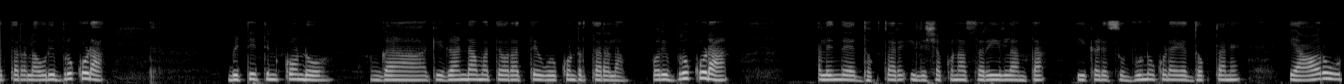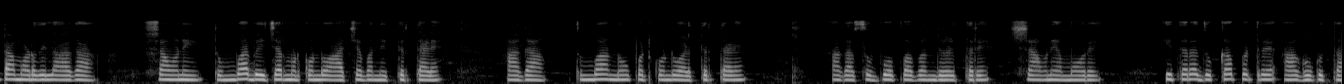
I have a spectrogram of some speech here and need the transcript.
ಇರ್ತಾರಲ್ಲ ಅವರಿಬ್ಬರು ಕೂಡ ಬಿಟ್ಟು ತಿನ್ಕೊಂಡು ಗಾ, ಆಕಿ ಗಂಡ ಮತ್ತು ಅವ್ರ ಅತ್ತೆ ಉಳ್ಕೊಂಡಿರ್ತಾರಲ್ಲ ಅವರಿಬ್ಬರು ಕೂಡ ಅಲ್ಲಿಂದ ಎದ್ದೋಗ್ತಾರೆ. ಇಲ್ಲಿ ಶಕುನ ಸರಿ ಇಲ್ಲ ಅಂತ. ಈ ಕಡೆ ಸುಬ್ಬುನು ಕೂಡ ಎದ್ದೋಗ್ತಾನೆ. ಯಾರೂ ಊಟ ಮಾಡೋದಿಲ್ಲ. ಆಗ ಶ್ರಾವಣಿ ತುಂಬ ಬೇಜಾರು ಮಾಡಿಕೊಂಡು ಆಚೆ ಬಂದು ನಿಂತಿರ್ತಾಳೆ. ಆಗ ತುಂಬ ನೋವು ಪಟ್ಕೊಂಡು ಅಳ್ತಿರ್ತಾಳೆ. ಆಗ ಸುಬ್ಬು ಅಪ್ಪ ಬಂದು ಹೇಳ್ತಾರೆ, ಶ್ರಾವಣಿ ಅಮ್ಮವರೇ ಈ ಥರ ದುಃಖ ಪಟ್ಟರೆ ಆಗೋಗುತ್ತಾ?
